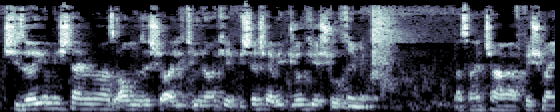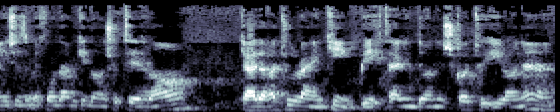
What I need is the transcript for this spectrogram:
چیزایی رو میشنویم از آموزش عالی تو اینا که بیشتر شبیه جوک شوخی می‌کنه. مثلا چند وقت پیش من این چیزی میخوندم که دانشگاه تهران که حداقل تو ranking بهترین دانشگاه تو ایرانه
